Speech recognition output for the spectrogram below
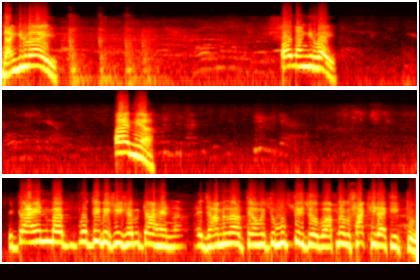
জাহাঙ্গীর ভাই? ও জাহাঙ্গীর ভাই। আয় মিয়া। এটা আহেন বা প্রতিবেশী হিসাবে এটা আহেন। এই ঝামেলাতে আমি একটু মুক্তি দিতে হব আপনাকে সাক্ষী রাখি একটু।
